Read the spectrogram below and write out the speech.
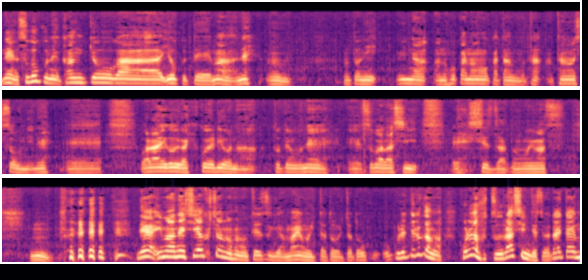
ね、すごくね、環境が良くて、まあね、うん。本当にみんな、あの、他の方も楽しそうにね、えー、笑い声が聞こえるような、とてもね、えー、素晴らしい、えー、施設だと思います。うん。で、今ね、市役所の方の手続きは前も言った通り、ちょっと遅れてるかも、これが普通らしいんですよ。だいたい申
